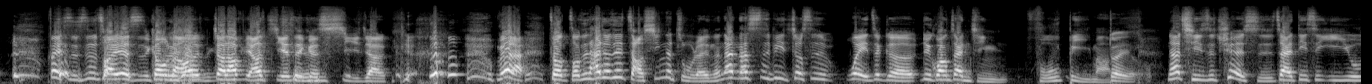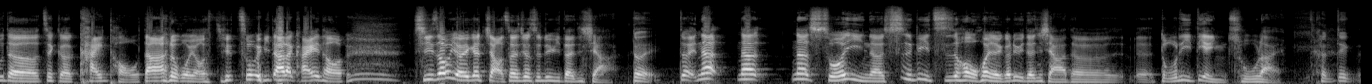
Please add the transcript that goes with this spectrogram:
被史诗穿越时空，然后叫他不要接这个戏，这样没有啦。总总之，他就是找新的主人了。那那势必就是为这个绿光战警伏笔嘛。对，那其实确实在 DCEU 的这个开头，大家如果有去注意它的开头，其中有一个角色就是绿灯侠。对，对，那那那所以呢，势必之后会有一个绿灯侠的呃独立电影出来。肯定的。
